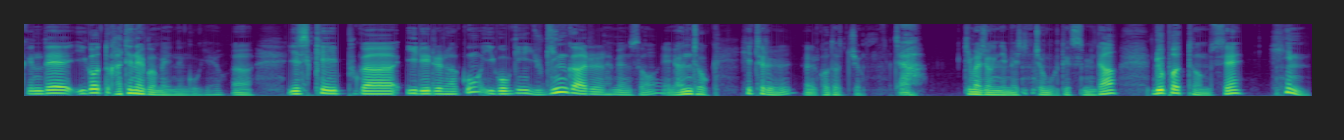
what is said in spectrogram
근데 이것도 같은 앨범에 있는 곡이에요. 어, 이스케이프가 1위를 하고 이 곡이 6인가를 하면서 연속 히트를 거뒀죠. 자, 김하정님의 신청곡 됐습니다. 루퍼트 홈스의 힘.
